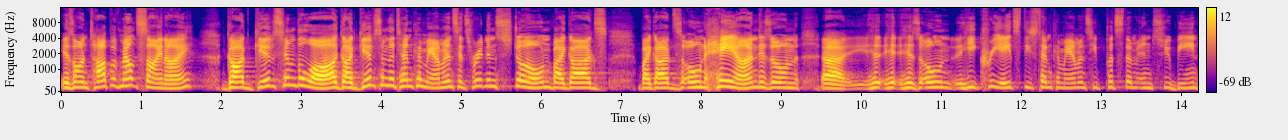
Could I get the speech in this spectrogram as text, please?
is on top of Mount Sinai. God gives him the law. God gives him the Ten Commandments. It's written in stone by God's by God's own hand, his own, uh, his own, he creates these Ten Commandments, he puts them into being.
